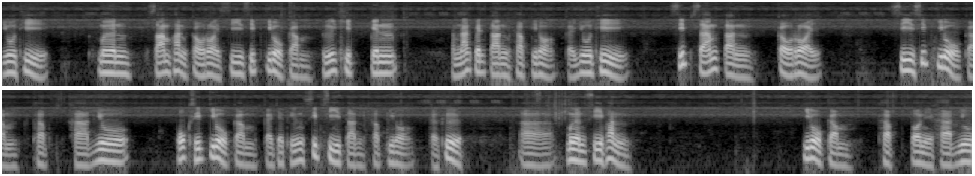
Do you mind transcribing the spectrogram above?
อยู่ที่หมื่นสามพันเก้าร้อยสี่สิบกิโลกรัม หรือคิดเป็นน้ำหนักเป็นตันครับพี่น้องก็อยู่ที่สิบสามตัน เก้าร้อยสี่สิบกิโลกรัมครับขาดอยู่หกสิบกิโลกรัมก็จะถึงสิบสี่ตันครับพี่น้องก็คืออ่าหมื่นสี่พันกิโลกรัมครับ ตอนนี้ขาดอยู่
